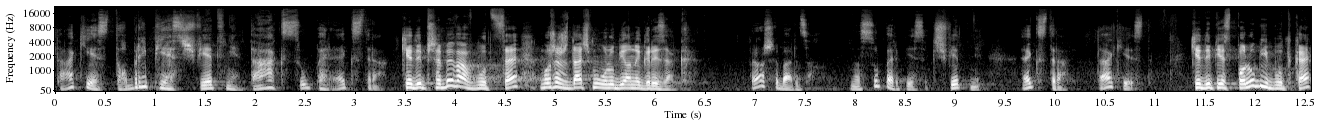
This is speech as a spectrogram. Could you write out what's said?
Tak jest, dobry pies, świetnie, tak, super, ekstra. Kiedy przebywa w budce, możesz dać mu ulubiony gryzak. Proszę bardzo, no super piesek, świetnie, ekstra, tak jest. Kiedy pies polubi budkę,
